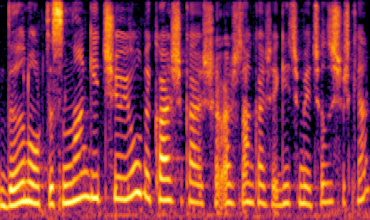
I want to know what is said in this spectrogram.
dağın ortasından geçiyor yol ve karşı karşı karşıdan karşıya geçmeye çalışırken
